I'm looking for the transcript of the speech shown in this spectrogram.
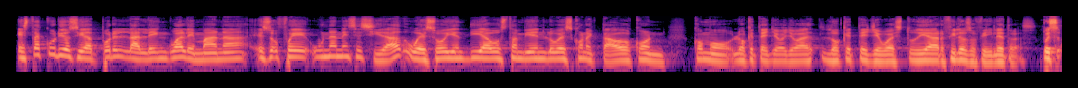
esta curiosidad por la lengua alemana, ¿eso fue una necesidad o eso hoy en día vos también lo ves conectado con como lo que te llevó, a- lo que te llevó a estudiar filosofía y letras? Pues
